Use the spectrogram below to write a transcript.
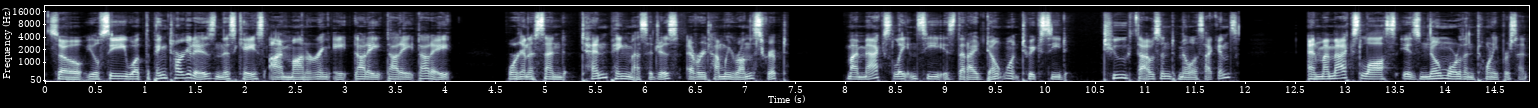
So you'll see what the ping target is. In this case, I'm monitoring 8.8.8.8. We're going to send 10 ping messages every time we run the script. My max latency is that I don't want to exceed 2000 milliseconds, and my max loss is no more than 20%.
